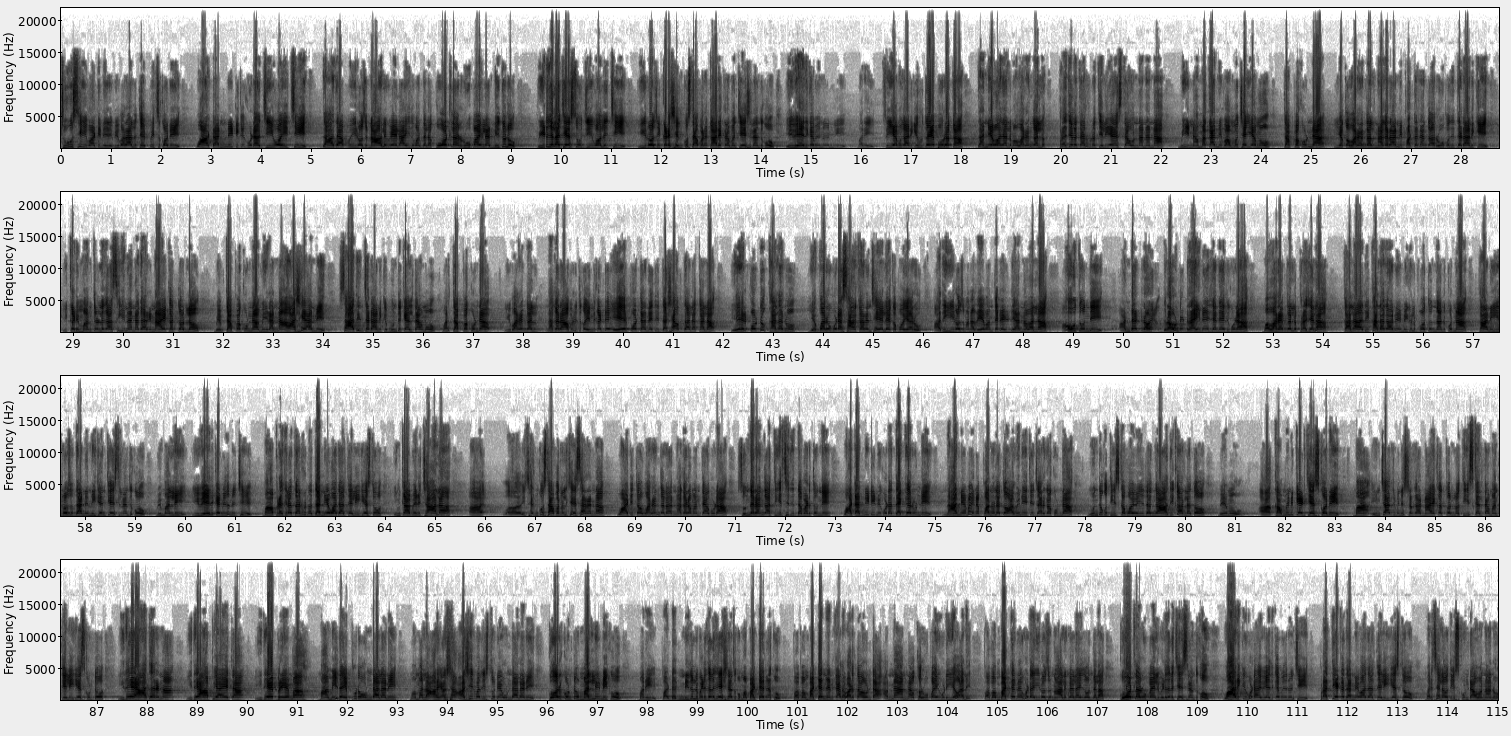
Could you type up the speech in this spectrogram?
చూసి వాటిని వివరాలు తెప్పించుకొని వాటన్నిటికీ కూడా జీవో ఇచ్చి దాదాపు ఈరోజు నాలుగు వేల ఐదు వందల కోట్ల రూపాయల నిధులు విడుదల చేస్తూ జీవోలు ఇచ్చి ఈరోజు ఇక్కడ శంకుస్థాపన కార్యక్రమం చేసినందుకు ఈ వేదిక నుండి మరి సీఎం గారికి హృదయపూర్వక ధన్యవాదాలు. మా వరంగల్ ప్రజల తరఫున తెలియజేస్తా ఉన్నానన్నా మీ నమ్మకాన్ని వమ్ము చెయ్యము. తప్పకుండా ఈ యొక్క వరంగల్ నగరాన్ని పట్టణంగా రూపుదిద్దడానికి ఇక్కడి మంత్రులుగా సీనన్న గారి నాయకత్వంలో మేము తప్పకుండా మీరన్న ఆశయాన్ని సాధించడానికి ముందుకెళ్తాము. మరి తప్పకుండా ఈ వరంగల్ నగర అభివృద్ధికి ఎందుకంటే ఎయిర్పోర్ట్ అనేది దశాబ్దాల కళ. ఎయిర్పోర్టు కళను ఎవ్వరు కూడా సహకారం చేయలేకపోయారు. అది ఈరోజు మన రేవంత్ రెడ్డి అన్న వల్ల అవుతుంది. అండర్ గ్రౌండ్ డ్రైనేజ్ అనేది కూడా మా వరంగల్ ప్రజల కళ అది కళగానే మిగిలిపోతుంది అనుకున్నా. కానీ ఈరోజు దాన్ని నిజం చేసినందుకు మిమ్మల్ని ఈ వేదిక మీద నుంచి మా ప్రజల తరఫున ధన్యవాదాలు తెలియజేస్తూ ఇంకా మీరు చాలా శంకుస్థాపనలు చేశారన్న వాటితో వరంగల్ నగరం అంతా కూడా సుందరంగా తీర్చిదిద్దబడుతుంది. వాటన్నిటిని కూడా దగ్గరుండి నాణ్యమైన పనులతో అవినీతి జరగకుండా ముందుకు తీసుకుపోయే విధంగా అధికారులతో మేము కమ్యూనికేట్ చేసుకొని మా ఇన్ఛార్జ్ మినిస్టర్ గారి నాయకత్వంలో తీసుకెళ్తామని తెలియజేసుకుంటూ ఇదే ఆదరణ ఇదే ఆప్యాయత ఇదే ప్రేమ మా మీద ఎప్పుడు ఉండాలని మమ్మల్ని ఆశీర్వదిస్తూనే ఉండాలని కోరుకుంటూ మళ్ళీ మీకు మరి పడ్డ నిధులు విడుదల చేసినందుకు మా బట్టెనకు పాపం బట్టెన వెనకాల పడతా ఉంటా. అన్న అన్న ఒక రూపాయి కూడా ఇవ్వని పాపం బట్టెన కూడా ఈరోజు నాలుగు వేల ఐదు వందల కోట్ల రూపాయలు విడుదల చేసినందుకు వారికి కూడా వేదిక మీద నుంచి ప్రత్యేక ధన్యవాదాలు తెలియజేస్తూ మరి సెలవు తీసుకుంటా ఉన్నాను.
